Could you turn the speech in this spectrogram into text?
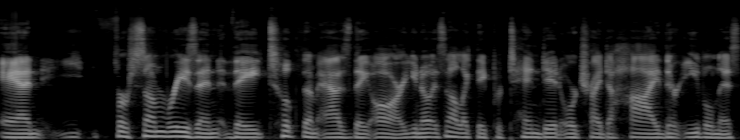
and for some reason they took them as they are. You know, it's not like they pretended or tried to hide their evilness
